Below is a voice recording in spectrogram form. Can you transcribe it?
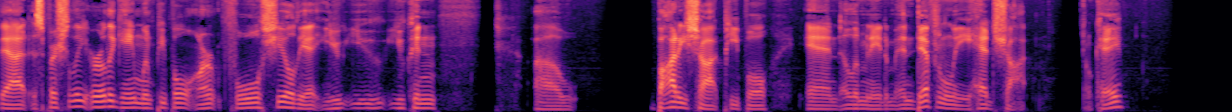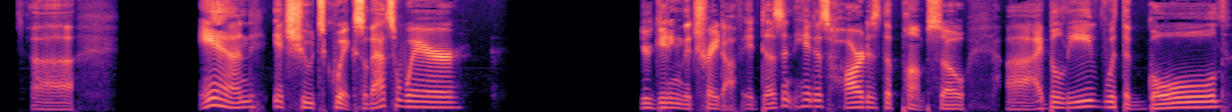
that, especially early game when people aren't full shield yet, you you you can uh, body shot people and eliminate them, and definitely headshot. Okay. Uh and it shoots quick. So that's where you're getting the trade off. It doesn't hit as hard as the pump. So uh, I believe with the gold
